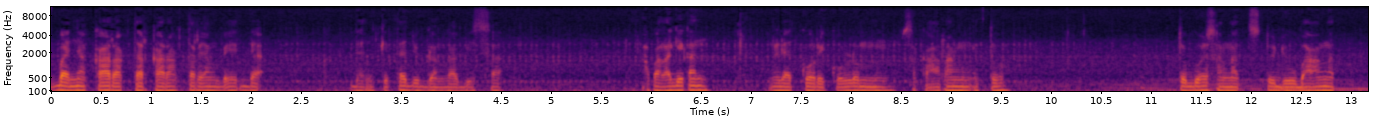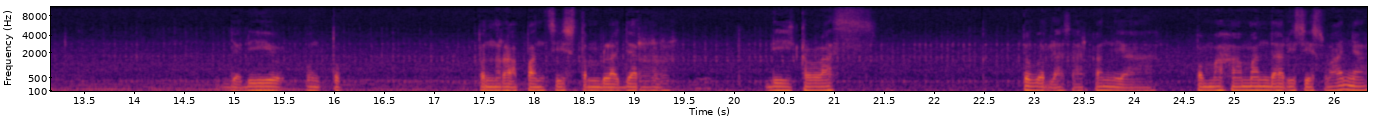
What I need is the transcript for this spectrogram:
banyak karakter-karakter yang beda. Dan kita juga nggak bisa. Apalagi kan melihat kurikulum sekarang itu itu gue sangat setuju banget. Jadi untuk penerapan sistem belajar di kelas itu berdasarkan ya pemahaman dari siswanya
